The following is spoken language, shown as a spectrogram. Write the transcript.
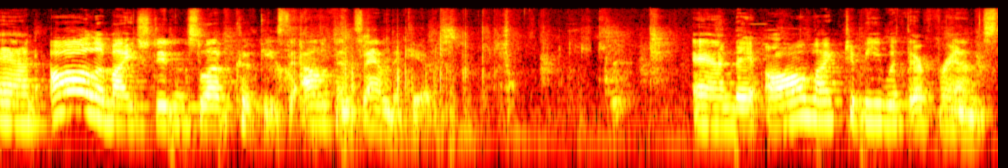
And all of my students love cookies, the elephants and the kids. And they all like to be with their friends.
